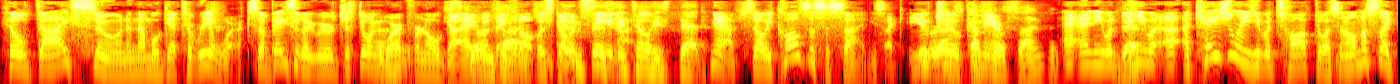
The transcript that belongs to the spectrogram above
He'll die soon, and then we'll get to real work. So basically, we were just doing work for an old guy who they time. thought was going senile. until he's dead. Yeah, so he calls us aside. He's like, "You We two, come here." Assignment. And he would, Yeah. he would, uh, occasionally he would talk to us and almost like,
